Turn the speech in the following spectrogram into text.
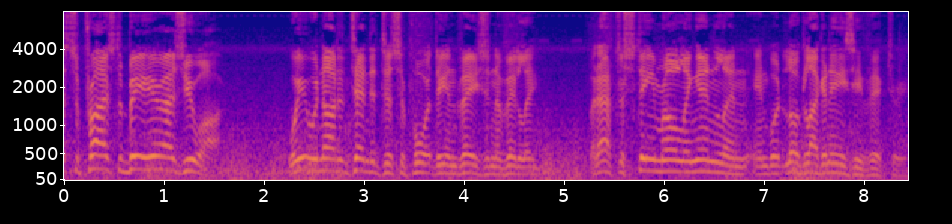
As surprised to be here as you are. We were not intended to support the invasion of Italy, but after steamrolling inland in what looked like an easy victory,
